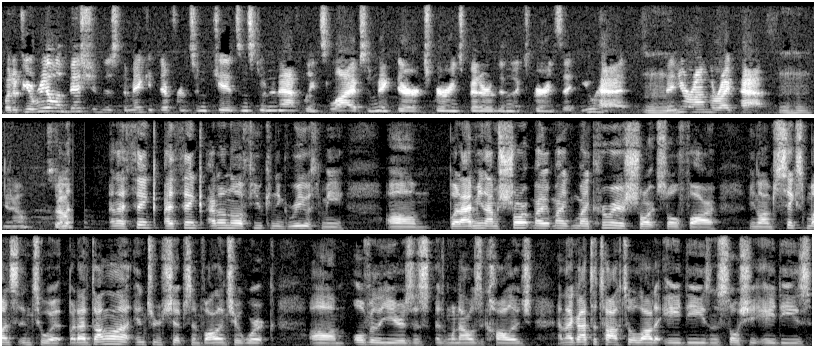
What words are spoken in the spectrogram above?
but if your real ambition is to make a difference in kids and student athletes' lives and make their experience better than the experience that you had, mm-hmm. then you're on the right path. Mm-hmm. You know. So. And I think I think I don't know if you can agree with me, um, but I mean I'm short. My, my my career is short so far. You know I'm six months into it, but I've done a lot of internships and volunteer work um, over the years as, as when I was in college, and I got to talk to a lot of ads and associate ads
